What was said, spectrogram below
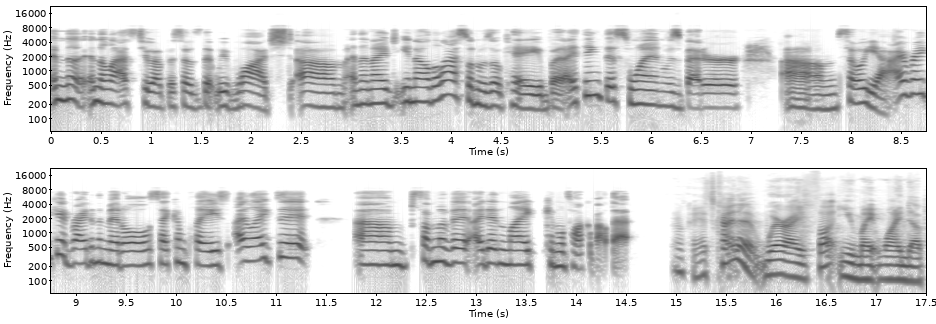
in the in the last two episodes that we've watched. Um, and then I, you know, the last one was okay, but I think this one was better. Um, so yeah, I rank it right in the middle, second place. I liked it. Um, some of it I didn't like, and we'll talk about that. Okay, it's kind of where I thought you might wind up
